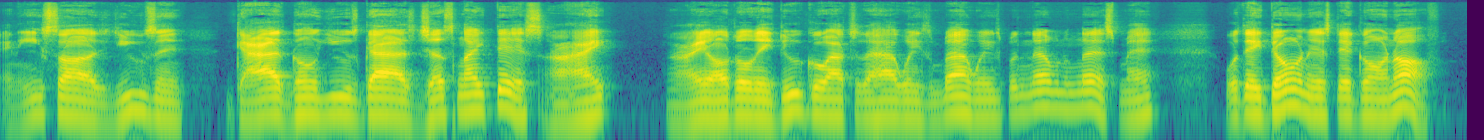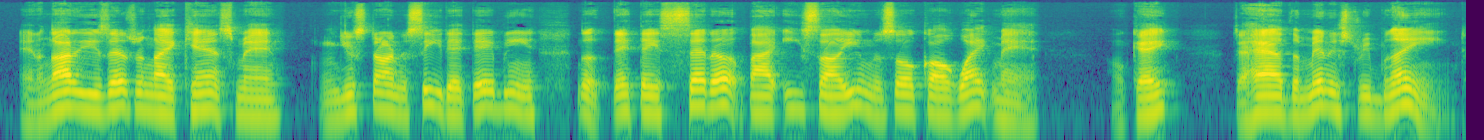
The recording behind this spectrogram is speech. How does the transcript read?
And Esau is using guys gonna use guys just like this, all right? All right, although they do go out to the highways and byways, but nevertheless, man, what they doing is they're going off. And a lot of these Israelite camps, man, and you're starting to see that they're being look that they set up by Esau, even the so-called white man, okay, to have the ministry blamed,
